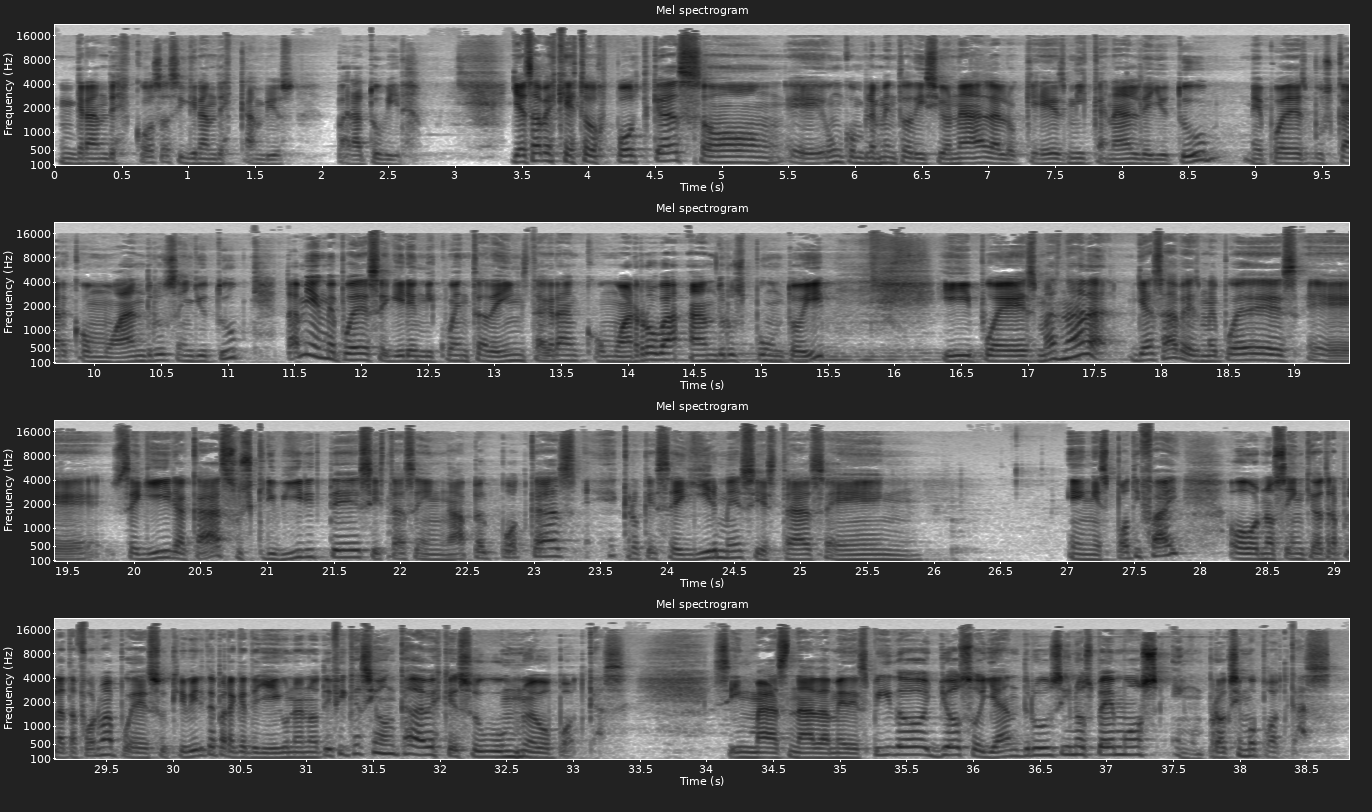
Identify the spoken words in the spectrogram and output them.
grandes cosas y grandes cambios para tu vida. Ya sabes que estos podcasts son eh, un complemento adicional a lo que es mi canal de YouTube. Me puedes buscar como Andrews en YouTube. También me puedes seguir en mi cuenta de Instagram como arroba andrews.i. Y pues más nada, ya sabes, me puedes eh, seguir acá, suscribirte si estás en Apple Podcast, eh, creo que seguirme si estás en en Spotify o no sé en qué otra plataforma, puedes suscribirte para que te llegue una notificación cada vez que subo un nuevo podcast. Sin más nada me despido, yo soy Andrews y nos vemos en un próximo podcast.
